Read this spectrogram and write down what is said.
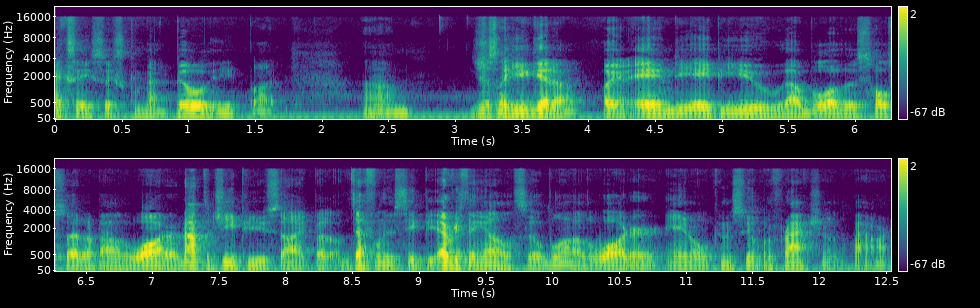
x86 compatibility. But um, just like you get a like an AMD APU that will blow this whole setup out of the water. Not the GPU side, but definitely the CPU. Everything else, it'll blow out of the water and it'll consume a fraction of the power.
